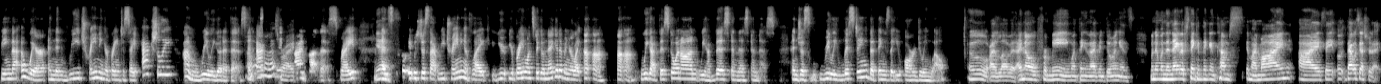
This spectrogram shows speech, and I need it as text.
being that aware and then retraining your brain to say actually i'm really good at this and oh, actually, that's right. I've got this right? Yes. and so it was just that retraining of like your, your brain wants to go negative and you're like uh-uh uh-uh we got this going on we have this and this and this. And just really listing the things that you are doing well Oh, I love it. I know for me, one thing that I've been doing is when when the negative thinking thinking comes in my mind, I say oh, that was yesterday.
